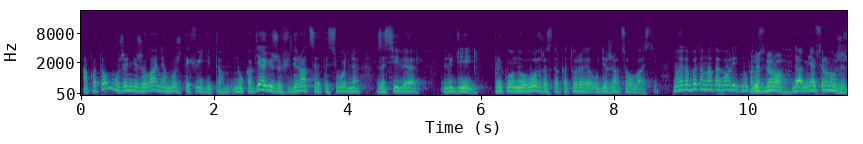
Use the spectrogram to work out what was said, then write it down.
А потом уже нежелание может их видеть там. Ну, как я вижу, федерация это сегодня засилие людей преклонного возраста, которые удержатся у власти. Но это об этом надо говорить. Ну, просто- Політбюро. да, меня все равно уже ж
